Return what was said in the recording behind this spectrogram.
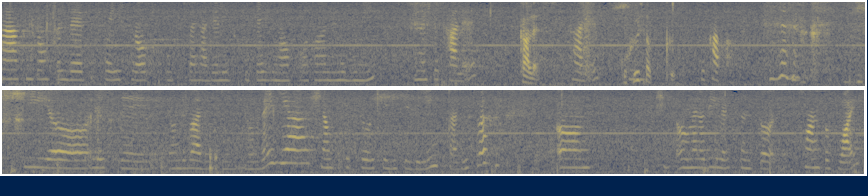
mea cântă un fel de space rock cu psychedelic, cu techno, cu o tonă de nebunii. Se numește Cales. Cales. Cales. Cu H și- sau C? Cu capa. și uh, este de undeva de prin Norvegia și am făcut uh, și ediție biling tradusă. Um, și uh, melodiile sunt uh, Swans of White,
